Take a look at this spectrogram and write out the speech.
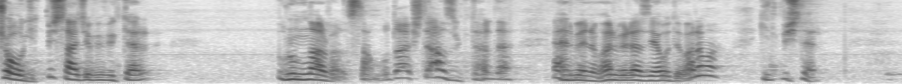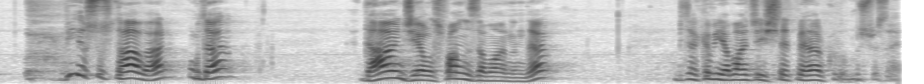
çoğu gitmiş. Sadece bir miktar Rumlar var İstanbul'da. İşte az miktarda Ermeni var, biraz Yahudi var ama gitmişler. Bir husus daha var. O da daha önce Osmanlı zamanında bir takım yabancı işletmeler kurulmuş mesela.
